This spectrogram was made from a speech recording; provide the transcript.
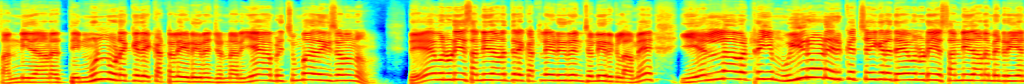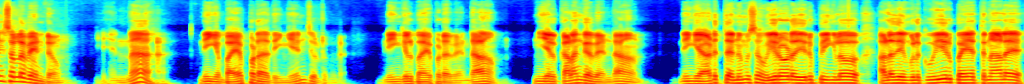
சன்னிதானத்தின் முன் உனக்கு இதை கட்டளை இடுகிறேன்னு சொன்னார். ஏன் அப்படி சும்மா இதுக்கு சொல்லணும்? தேவனுடைய சன்னிதானத்தில் கட்டளையிடுகிறேன்னு சொல்லி இருக்கலாமே எல்லாவற்றையும் உயிரோடு இருக்க செய்கிற தேவனுடைய சன்னிதானம் என்று ஏன் சொல்ல வேண்டும்? என்ன? நீங்க பயப்படாதீங்கன்னு சொல்றாங்க நீங்கள் பயப்பட வேண்டாம். நீங்கள் கலங்க வேண்டாம். நீங்க அடுத்த நிமிஷம் உயிரோட இருப்பீங்களோ அல்லது உங்களுக்கு உயிர் பயத்தினால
